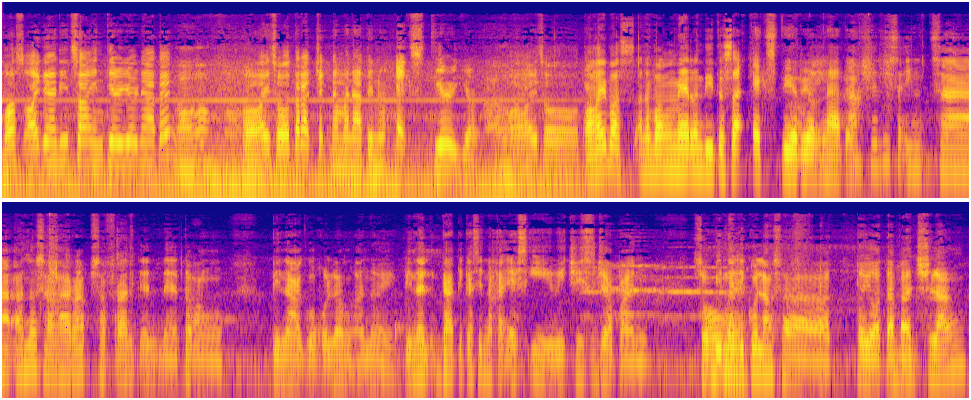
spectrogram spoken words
boss, okay ka na dito sa interior natin? Oo. Okay, so tara, check naman natin yung exterior. Okay. Okay, so okay boss, ano bang meron dito sa exterior Okay. natin? Actually sa in, sa ano sa harap sa front end nito ang binago ko lang ano eh. Binal, dati kasi naka SE which is Japan. So Okay. binalik ko lang sa Toyota badge lang.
